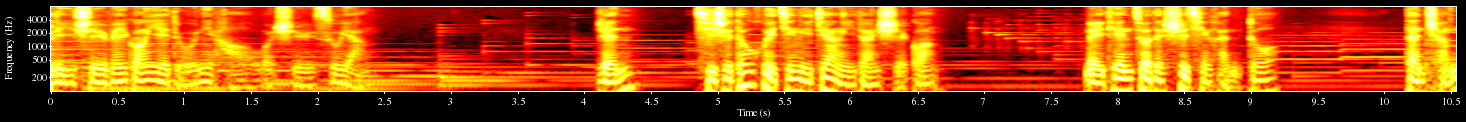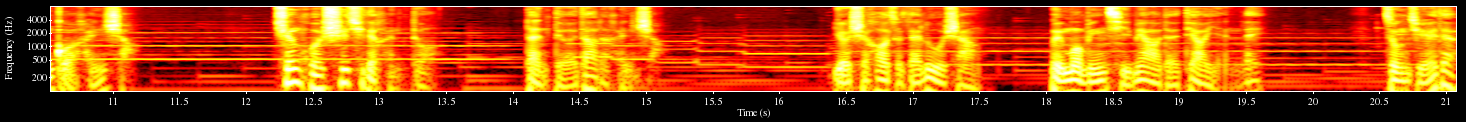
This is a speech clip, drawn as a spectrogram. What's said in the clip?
里是微光夜读，你好，我是苏阳。人其实都会经历这样一段时光，每天做的事情很多，但成果很少；生活失去的很多，但得到的很少。有时候走在路上，会莫名其妙的掉眼泪，总觉得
